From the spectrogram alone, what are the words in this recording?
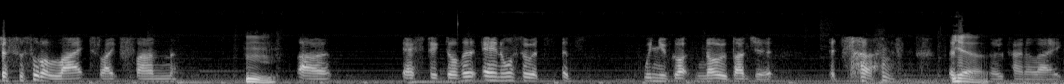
just the sort of light, like fun Hmm. uh, aspect of it. And also, it's it's when you've got no budget, it's um, it's Yeah. also kind of like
